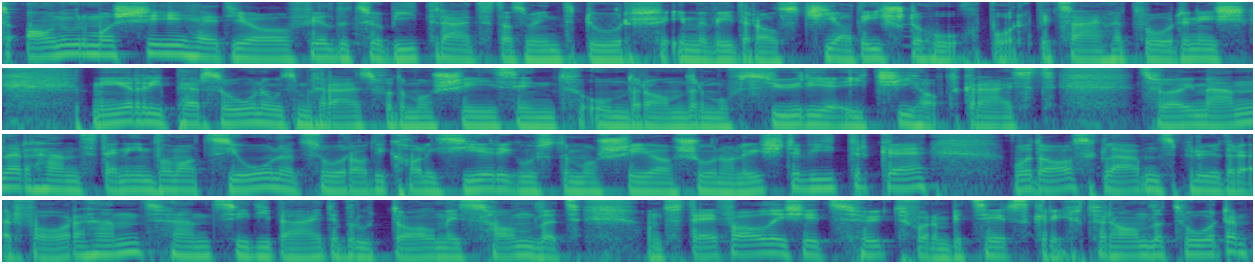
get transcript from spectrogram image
Die Anur-Moschee hat ja viel dazu beigetragen, dass Winterthur immer wieder als Dschihadisten-Hochburg bezeichnet worden ist. Mehrere Personen aus dem Kreis der Moschee sind unter anderem auf Syrien in Dschihad gereist. Zwei Männer haben dann Informationen zur Radikalisierung aus der Moschee an Journalisten weitergegeben. Wo das Glaubensbrüder erfahren haben, haben sie die beiden brutal misshandelt. Und der Fall ist jetzt heute vor dem Bezirksgericht verhandelt worden.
